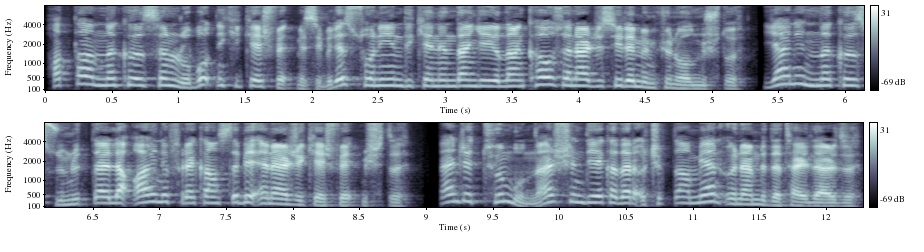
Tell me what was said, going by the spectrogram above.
Hatta Knuckles'ın Robotnik'i keşfetmesi bile Sonic'in dikeninden yayılan kaos enerjisiyle mümkün olmuştu. Yani Knuckles zümrütlerle aynı frekansta bir enerji keşfetmişti. Bence tüm bunlar şimdiye kadar açıklanmayan önemli detaylardı.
